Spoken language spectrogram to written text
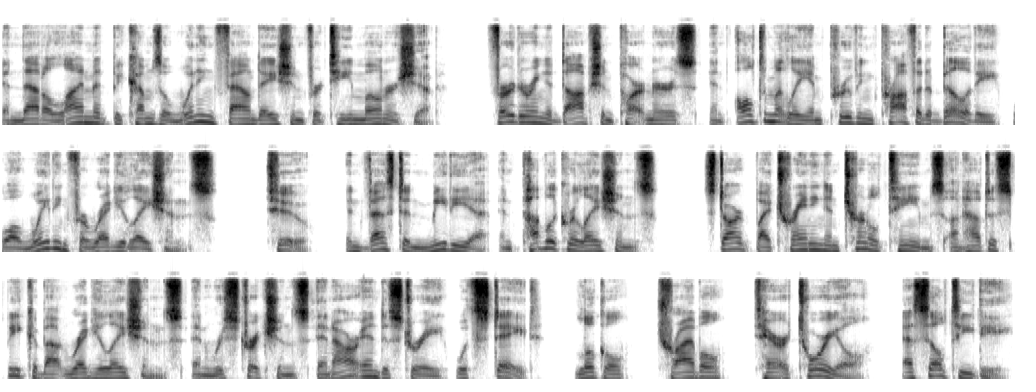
and that alignment becomes a winning foundation for team ownership, furthering adoption partners, and ultimately improving profitability while waiting for regulations. 2. Invest in media and public relations, Start by training internal teams on how to speak about regulations and restrictions in our industry with state, local, tribal, territorial, SLTT,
